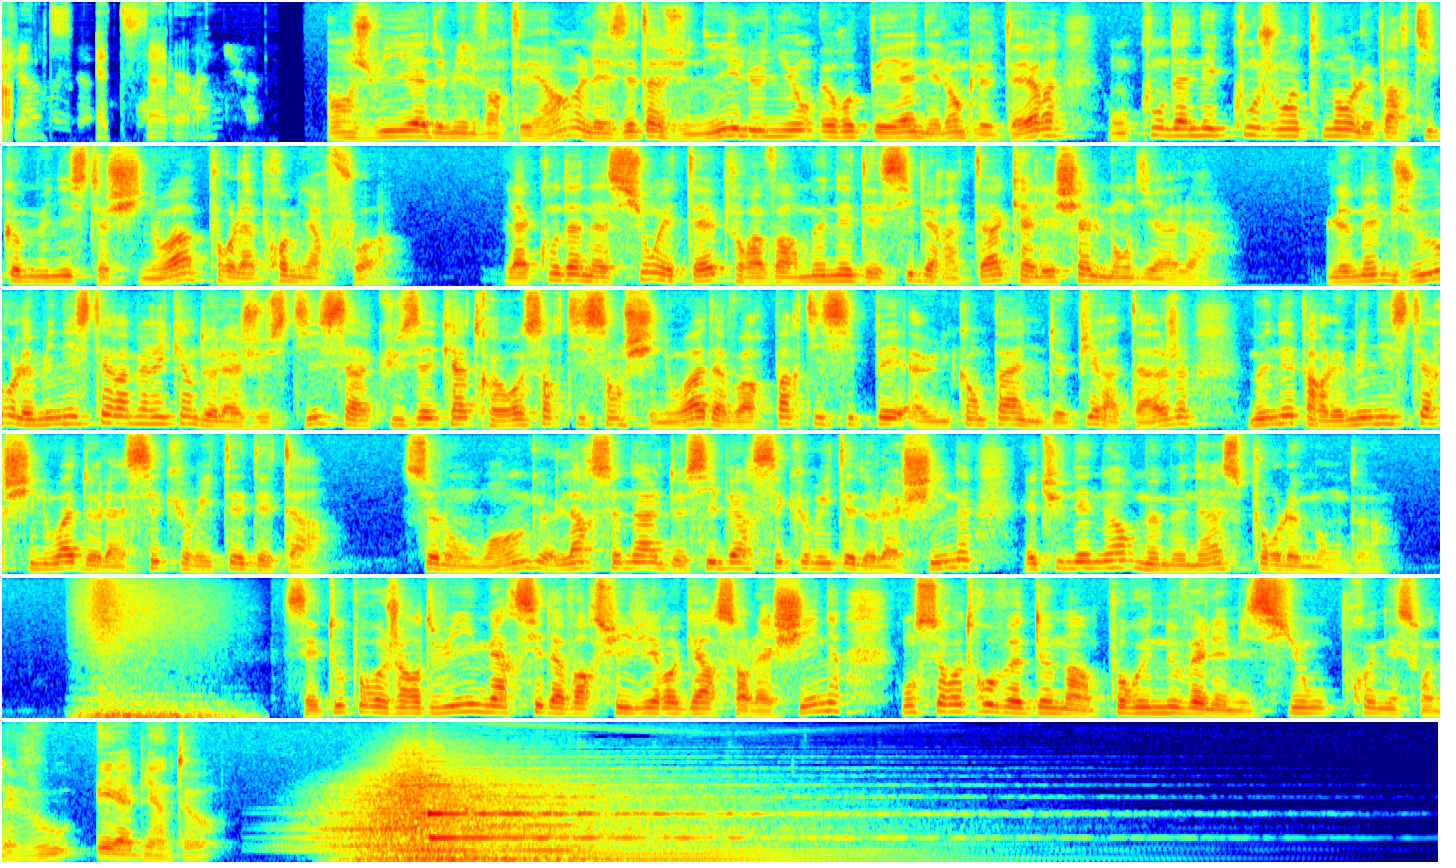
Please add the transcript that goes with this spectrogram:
En juillet 2021, les États-Unis, l'Union européenne et l'Angleterre ont condamné conjointement le Parti communiste chinois pour la première fois. La condamnation était pour avoir mené des cyberattaques à l'échelle mondiale. Le même jour, le ministère américain de la Justice a accusé quatre ressortissants chinois d'avoir participé à une campagne de piratage menée par le ministère chinois de la Sécurité d'État. Selon Wang, l'arsenal de cybersécurité de la Chine est une énorme menace pour le monde. C'est tout pour aujourd'hui, merci d'avoir suivi Regard sur la Chine. On se retrouve demain pour une nouvelle émission, prenez soin de vous et à bientôt.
